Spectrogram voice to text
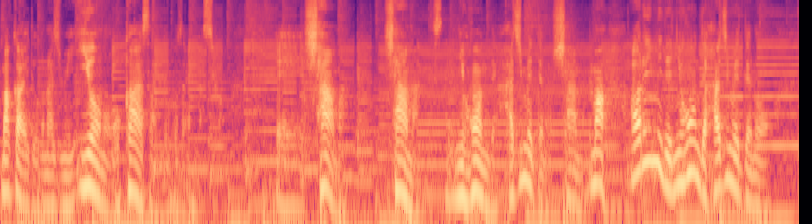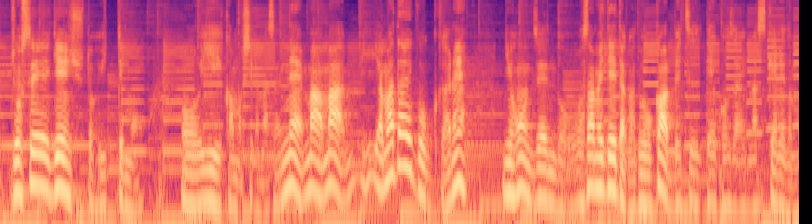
魔界でおなじみ伊代のお母さんでございますよ、えー、シャーマン。シャーマンですね。日本で初めてのシャーマン。まあある意味で日本で初めての女性元首と言ってもいいかもしれませんね。まあまあ邪馬台国がね日本全土を治めていたかどうかは別でございますけれども、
